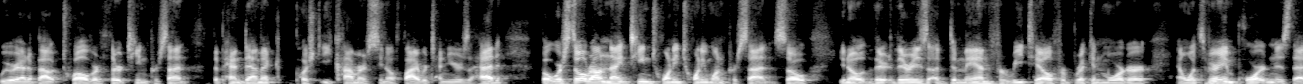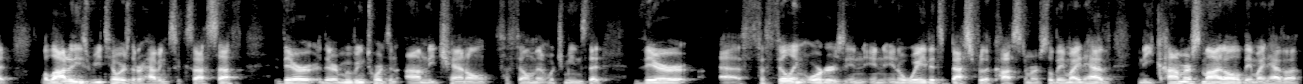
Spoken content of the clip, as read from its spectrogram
we were at about 12 or 13 percent. The pandemic pushed e-commerce, you know, five or 10 years ahead, but we're still around 19, 20, 21 percent. So, you know, there there is a demand for retail, for brick and mortar, and what's very important is that a lot of these retailers that are having success, Seth, they're they're moving towards an omni-channel fulfillment, which means that they're uh, fulfilling orders in, in, in a way that's best for the customer. So they might have an e-commerce model, they might have a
